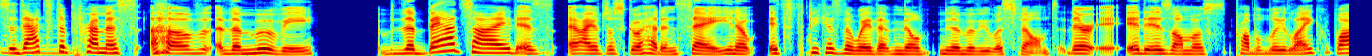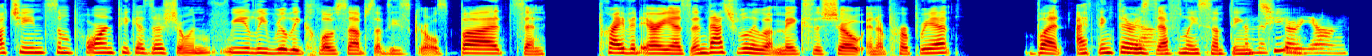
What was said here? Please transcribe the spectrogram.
So mm-hmm. that's the mm-hmm. premise of the movie. The bad side is I'll just go ahead and say, you know, it's because the way that mil- the movie was filmed. There it is almost probably like watching some porn because they're showing really really close-ups of these girls' butts and private areas, and that's really what makes the show inappropriate. But I think there yeah. is definitely something and to so young,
